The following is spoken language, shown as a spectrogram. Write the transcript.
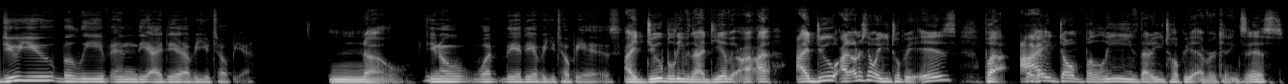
do you believe in the idea of a utopia? No. Do you know what the idea of a utopia is? I do believe in the idea of it. I, I, I do. I understand what utopia is, but I don't believe that a utopia ever can exist.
